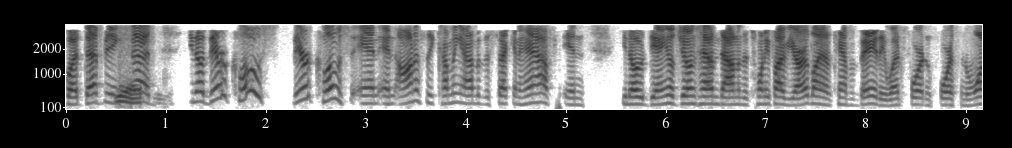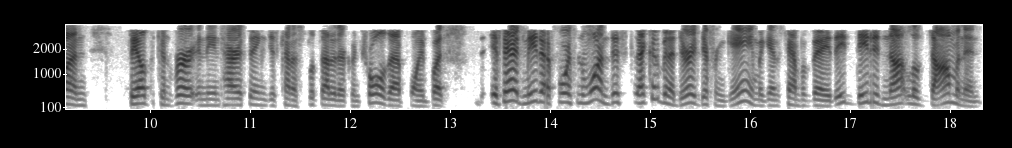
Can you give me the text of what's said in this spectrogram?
But that being yeah. said, you know they were close. They were close. And and honestly, coming out of the second half, in you know Daniel Jones had them down in the 25 yard line of Tampa Bay. They went for it in fourth and one failed to convert, and the entire thing just kind of slipped out of their control at that point. But if they had made that fourth and one, this that could have been a very different game against Tampa Bay. They they did not look dominant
